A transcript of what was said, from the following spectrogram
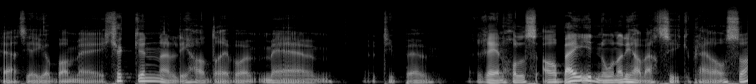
eh, at de har jobba med kjøkken, eller de har drevet med eh, type renholdsarbeid. Noen av de har vært sykepleiere også,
